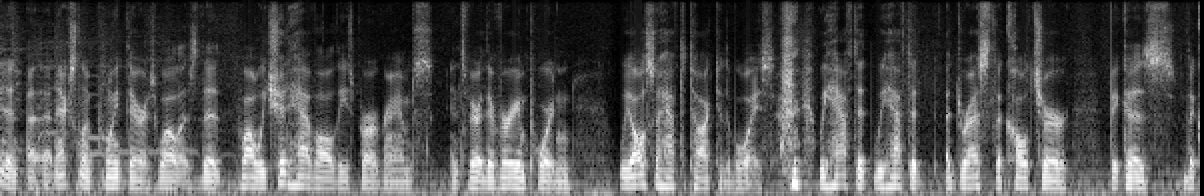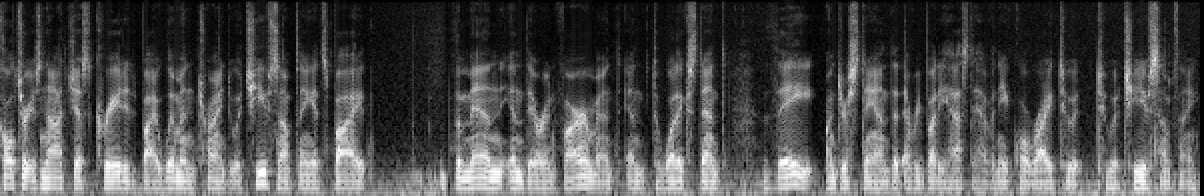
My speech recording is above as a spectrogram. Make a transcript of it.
Made an, an excellent point there as well. Is that while we should have all these programs, it's very they're very important. We also have to talk to the boys. we have to we have to address the culture because the culture is not just created by women trying to achieve something. It's by the men in their environment and to what extent they understand that everybody has to have an equal right to it to achieve something.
